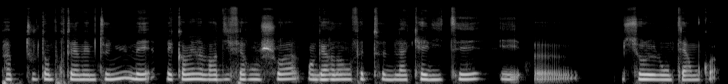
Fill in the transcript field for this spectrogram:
pas tout le temps porter la même tenue, mais, mais quand même avoir différents choix en gardant en fait de la qualité et euh, sur le long terme, quoi.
